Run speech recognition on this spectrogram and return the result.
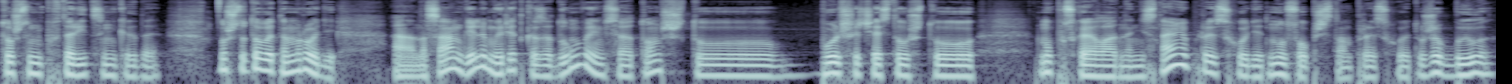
то, что не повторится никогда. Ну, что-то в этом роде. А на самом деле мы редко задумываемся о том, что большая часть того, что, ну, пускай, ладно, не с нами происходит, ну, с обществом происходит, уже было.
